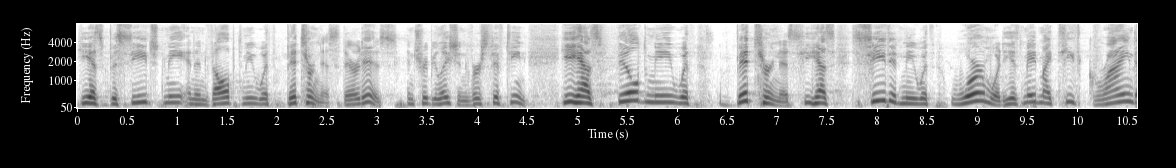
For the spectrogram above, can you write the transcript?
He has besieged me and enveloped me with bitterness. There it is in tribulation. Verse 15, He has filled me with bitterness. He has seeded me with wormwood. He has made my teeth grind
